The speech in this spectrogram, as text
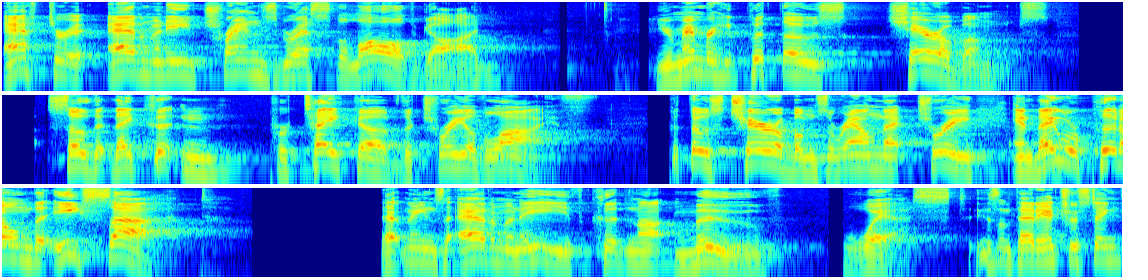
after Adam and Eve transgressed the law of God, you remember he put those cherubims so that they couldn't partake of the tree of life. Put those cherubims around that tree, and they were put on the east side. That means Adam and Eve could not move west. Isn't that interesting?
